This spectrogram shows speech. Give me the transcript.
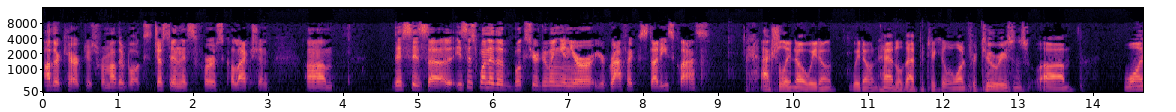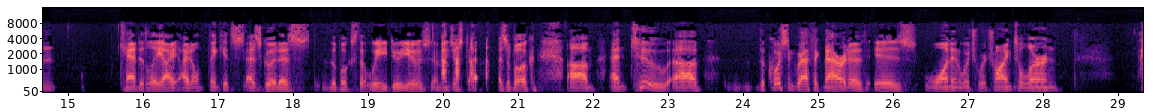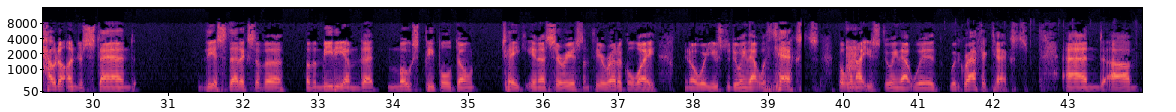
other characters from other books, just in this first collection. Um, this is uh, is this one of the books you're doing in your your graphic studies class? Actually, no, we don't we don't handle that particular one for two reasons. Um, one, candidly, I, I don't think it's as good as the books that we do use. I mean, just as a book. Um, and two, uh, the course in graphic narrative is one in which we're trying to learn how to understand the aesthetics of a of a medium that most people don't take in a serious and theoretical way. You know, we're used to doing that with texts, but we're mm. not used to doing that with, with graphic texts. And, um,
